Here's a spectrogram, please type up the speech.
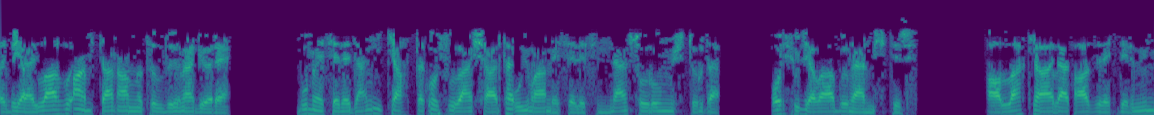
radıyallahu anh'tan anlatıldığına göre, bu meseleden nikahta koşulan şarta uyma meselesinden sorulmuştur da, o şu cevabı vermiştir. Allah Teala Hazretlerinin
